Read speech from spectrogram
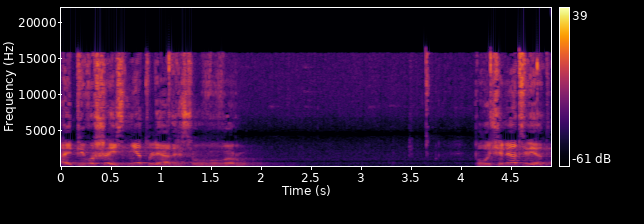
IPv6 нету ли адреса у ВВРУ? Получили ответ.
